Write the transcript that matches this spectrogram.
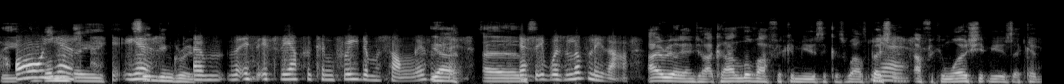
The Oh yes, yes. singing group. Um, it's, it's the African Freedom Song, isn't yeah, it? um, yes, it was lovely that, I really enjoy that because I love African music as well, especially Yes. African worship music. And,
